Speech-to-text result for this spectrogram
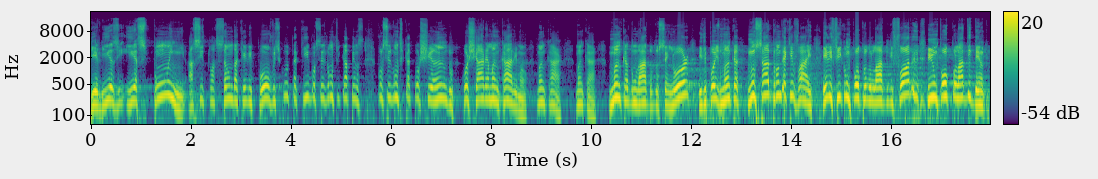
de Elias e expõe a situação daquele povo. Escuta aqui, vocês vão ficar pensando, vocês vão ficar cocheando. Cochear é mancar, irmão. Mancar, mancar. Manca de um lado do Senhor e depois manca, não sabe para onde é que vai. Ele fica um pouco do lado de fora e um pouco para o lado de dentro.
